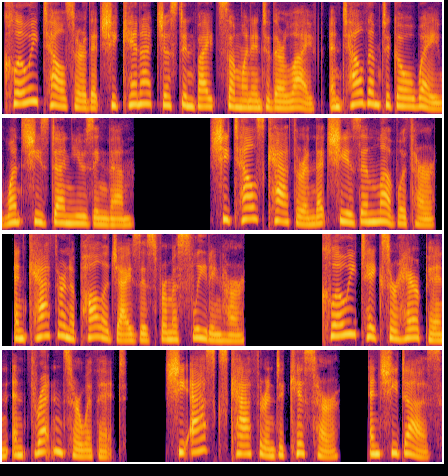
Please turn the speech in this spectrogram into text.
Chloe tells her that she cannot just invite someone into their life and tell them to go away once she's done using them. She tells Catherine that she is in love with her, and Catherine apologizes for misleading her. Chloe takes her hairpin and threatens her with it. She asks Catherine to kiss her, and she does.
